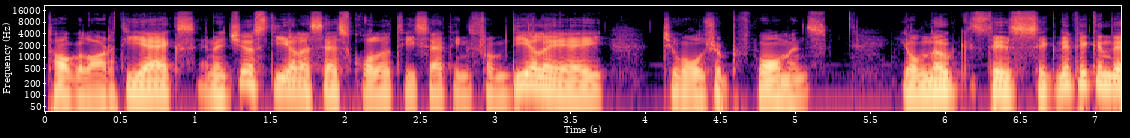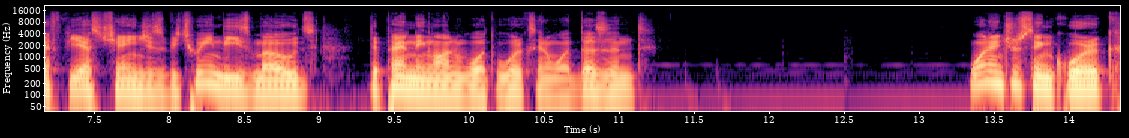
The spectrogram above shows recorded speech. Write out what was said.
toggle RTX, and adjust DLSS quality settings from DLAA to ultra performance. You'll notice significant FPS changes between these modes depending on what works and what doesn't. One interesting quirk,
